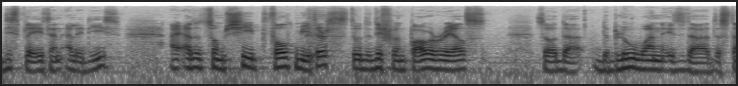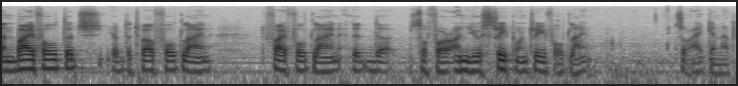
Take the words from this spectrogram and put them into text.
displays and LEDs, I added some cheap voltmeters to the different power rails. So the, the blue one is the, the standby voltage, you have the 12 volt line, the 5 volt line, and the, the so far unused 3.3 volt line so I can have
